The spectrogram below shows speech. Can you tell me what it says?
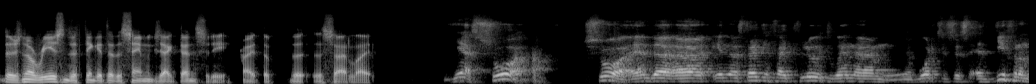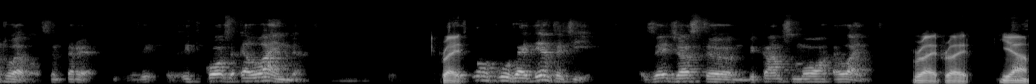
there's no reason to think it's at the same exact density, right? The the, the satellite. Yes, sure. Sure, and uh, uh in a stratified fluid, when um, vortices at different levels interact, it causes alignment. Right. It's not prove identity, they just uh, becomes more aligned. Right, right. Yeah.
